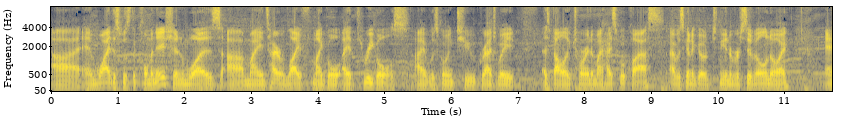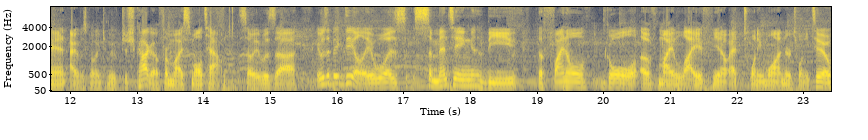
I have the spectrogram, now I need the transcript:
Uh, and why this was the culmination was uh, my entire life, my goal, I had three goals. I was going to graduate as valedictorian in my high school class, I was going to go to the University of Illinois, and I was going to move to Chicago from my small town. So it was, uh, it was a big deal. It was cementing the the final goal of my life, you know, at 21 or 22,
